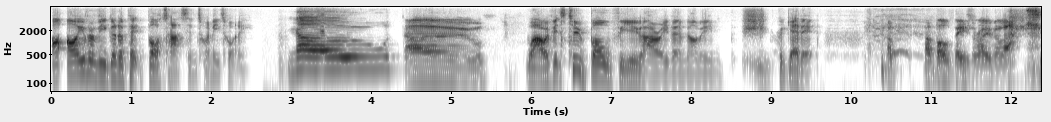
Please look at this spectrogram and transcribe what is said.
Are, are either of you going to pick Bottas in 2020? No. No. Wow, if it's too bold for you, Harry, then I mean, forget it. My, my bold days are over, lads.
